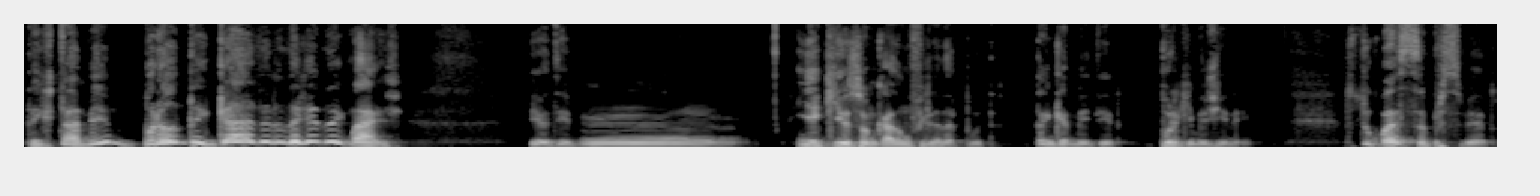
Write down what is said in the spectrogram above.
tem que estar mesmo pronto em casa, não sei o que mais. E eu tipo, hum... e aqui eu sou um bocado um filho da puta, tenho que admitir. Porque imaginem, se tu começas a perceber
